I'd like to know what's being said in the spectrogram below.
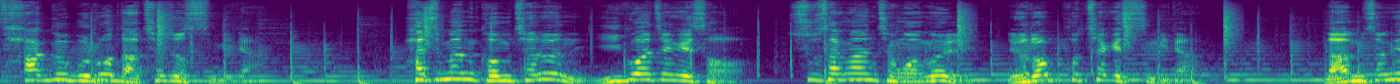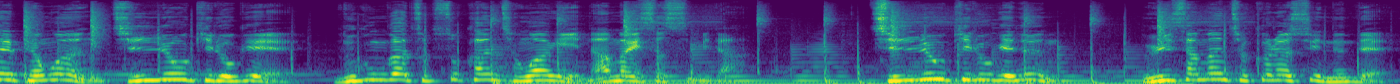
4급으로 낮춰졌습니다. 하지만 검찰은 이 과정에서 수상한 정황을 여러 포착했습니다. 남성의 병원 진료 기록에 누군가 접속한 정황이 남아 있었습니다. 진료 기록에는 의사만 접근할 수 있는데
